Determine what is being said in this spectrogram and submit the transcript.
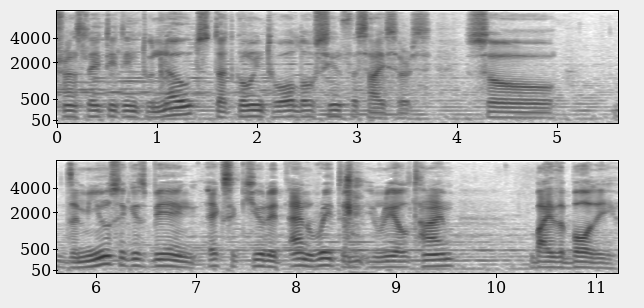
translated into notes that go into all those synthesizers. So the music is being executed and written in real time by the body,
